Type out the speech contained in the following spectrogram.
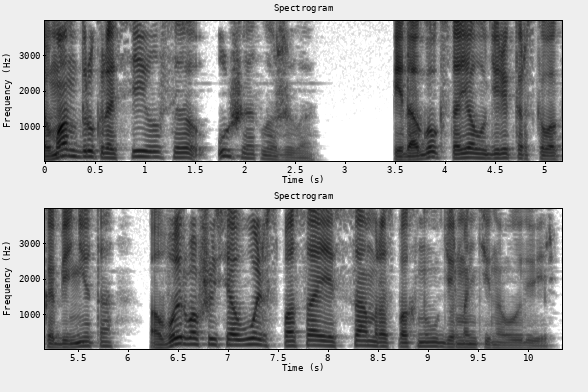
Туман вдруг рассеялся, уши отложило. Педагог стоял у директорского кабинета, а вырвавшийся Вольф, спасаясь, сам распахнул дермантиновую дверь.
